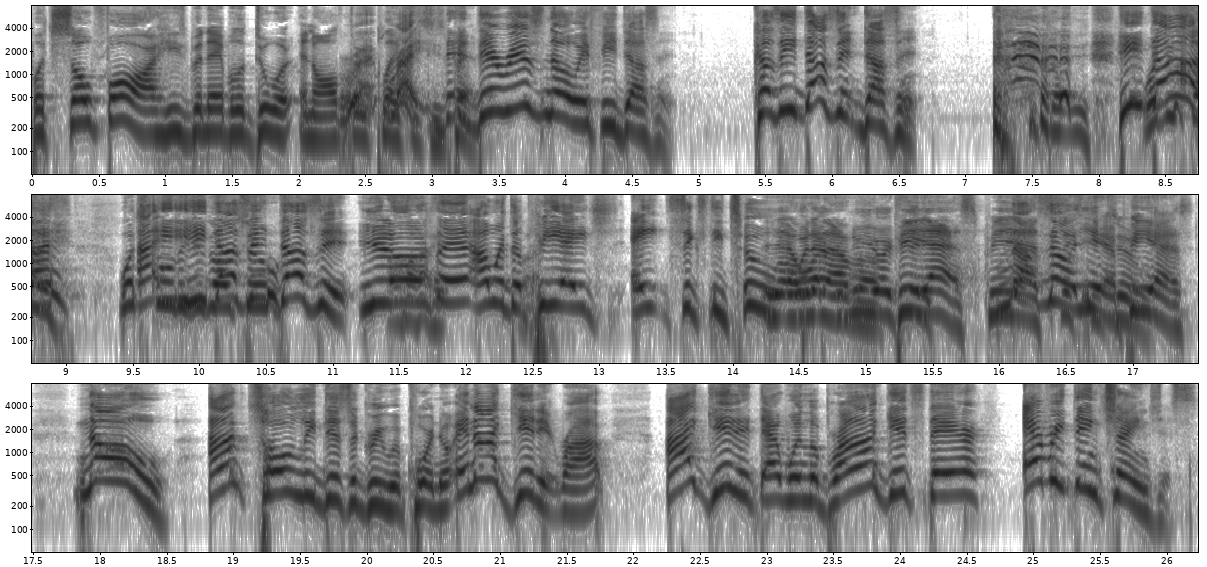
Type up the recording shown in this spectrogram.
But so far, he's been able to do it in all three Right, places right. he's There- been. there is no if he doesn't. Because he doesn't, doesn't. he does. What I- school did he doesn't, to? doesn't. You know what I'm saying? I went to PH 862 Yeah, or whatever, whatever. New York City. PS, PS No, no yeah, PS. No, I'm totally disagree with Portnoy. And I get it, Rob. I get it that when LeBron gets there, everything changes.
